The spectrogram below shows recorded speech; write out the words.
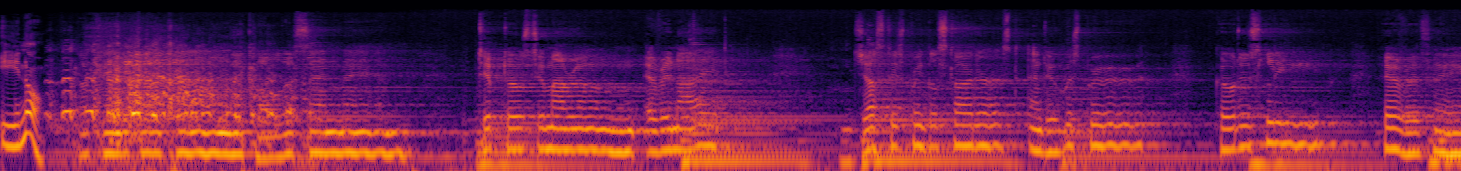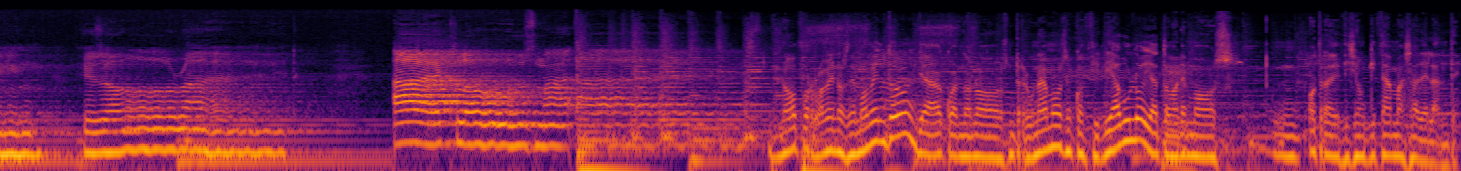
y no. Tiptoes to my room every night, just to sprinkle stardust and to whisper, "Go to sleep, everything is alright." I close my eyes. No, por lo menos de momento. Ya cuando nos reunamos en conciliábulo ya tomaremos otra decisión quizá más adelante.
